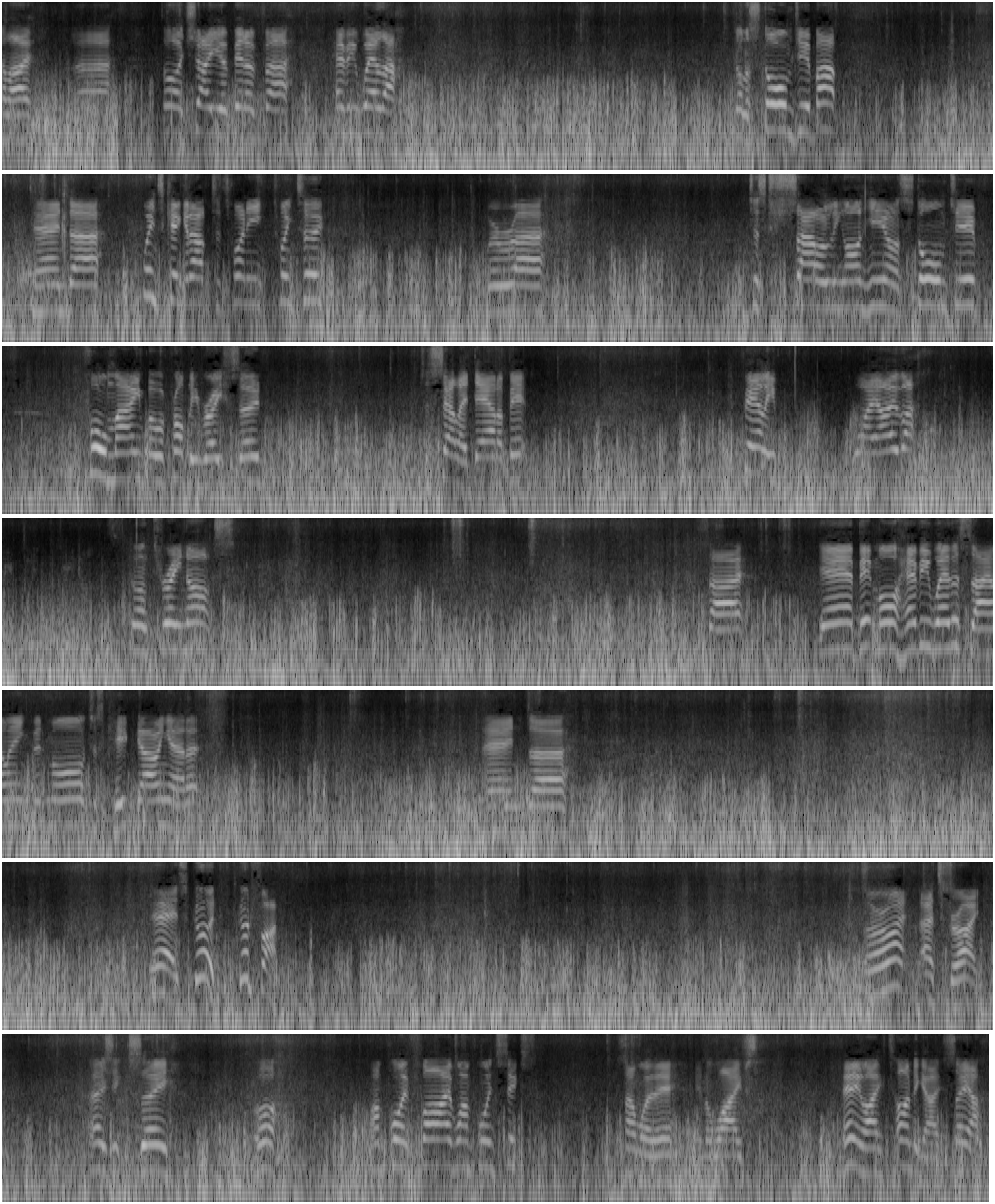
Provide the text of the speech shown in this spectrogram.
Hello. Uh, thought I'd show you a bit of uh, heavy weather. Got a storm jib up and uh, wind's kicking up to 20, 22. We're uh, just sailing on here on a storm jib, full main, but we'll probably reef soon. Just sail it down a bit. Fairly way over. Doing three knots. So, yeah, a bit more heavy weather sailing, a bit more, just keep going at it. And, uh, yeah, it's good, good fun. Alright, that's great. As you can see, oh, 1.5, 1.6 somewhere there in the waves. Anyway, time to go. See ya.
